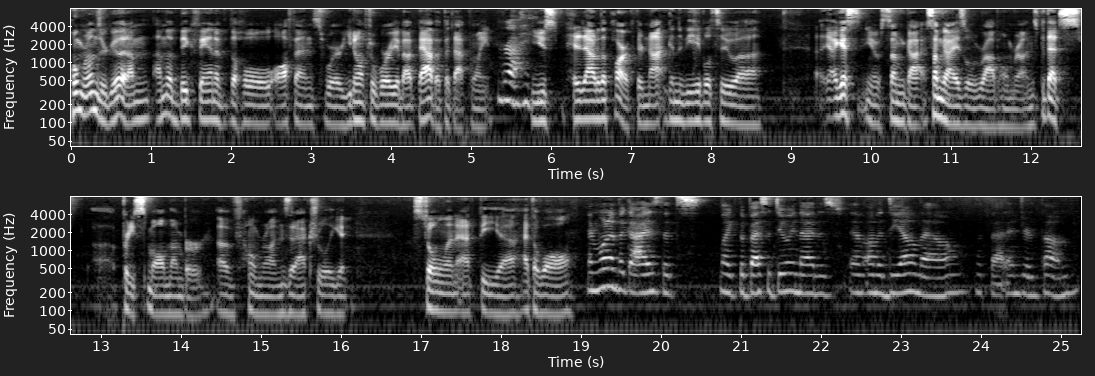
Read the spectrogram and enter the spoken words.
home runs are good. I'm I'm a big fan of the whole offense where you don't have to worry about BABIP at that point. Right. You just hit it out of the park. They're not going to be able to. Uh, I guess you know some guy some guys will rob home runs, but that's a pretty small number of home runs that actually get stolen at the uh, at the wall. And one of the guys that's like the best at doing that is on the DL now with that injured thumb,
